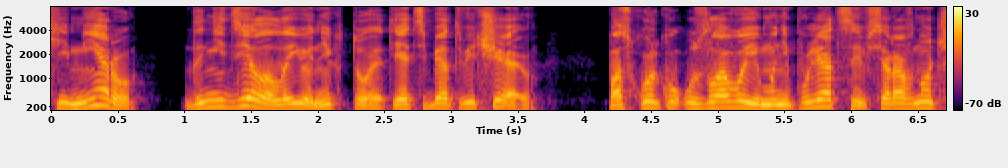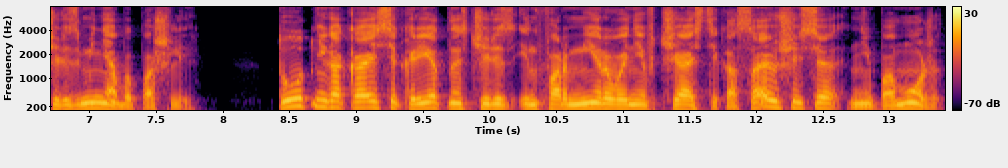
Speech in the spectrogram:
Химеру? Да не делал ее никто, это я тебе отвечаю. Поскольку узловые манипуляции все равно через меня бы пошли. Тут никакая секретность через информирование в части касающейся не поможет.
